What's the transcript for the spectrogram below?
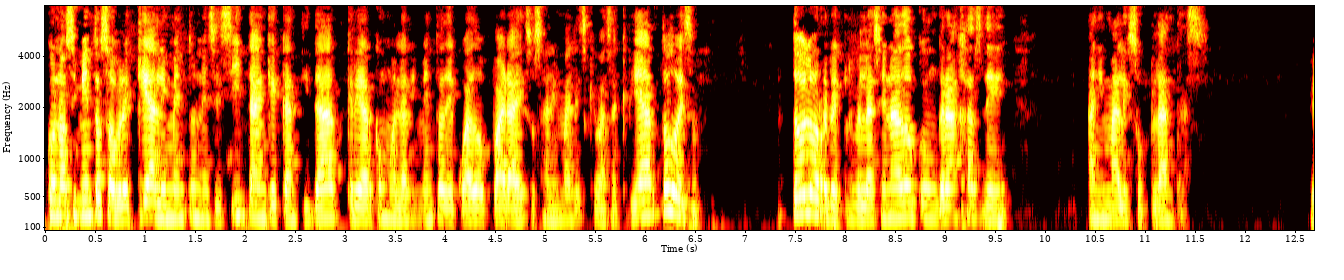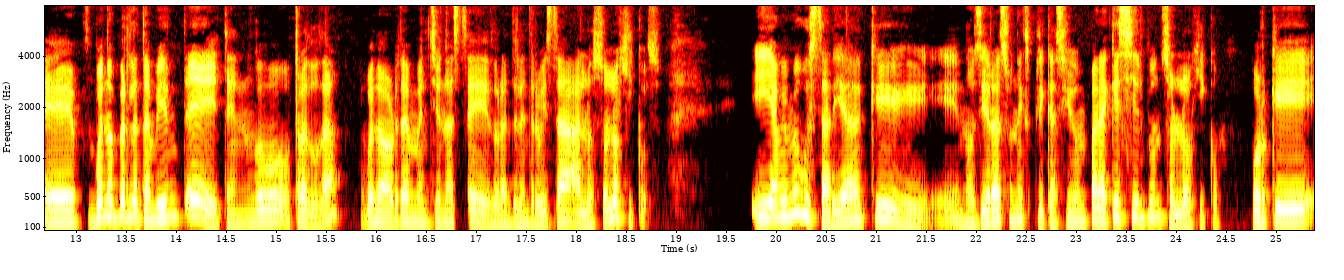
conocimiento sobre qué alimento necesitan, qué cantidad, crear como el alimento adecuado para esos animales que vas a criar, todo eso. todo lo relacionado con granjas de animales o plantas. Eh, bueno, Perla, también eh, tengo otra duda. Bueno, ahorita mencionaste durante la entrevista a los zoológicos. Y a mí me gustaría que nos dieras una explicación para qué sirve un zoológico. Porque,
